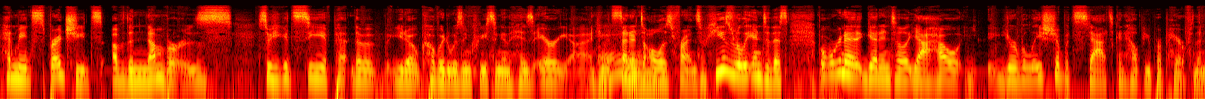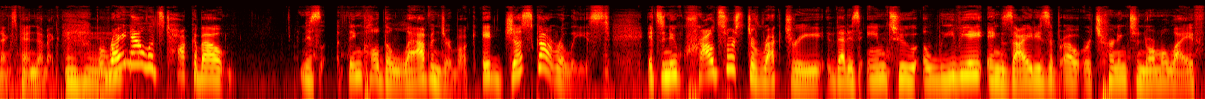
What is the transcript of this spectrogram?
had made spreadsheets of the numbers so he could see if the you know COVID was increasing in his area, and he would send it to Oh. all his friends. So he's really into this. But we're gonna get into yeah how your relationship with stats can help you prepare for the next pandemic. Mm-hmm. But right now, let's talk about this thing called the Lavender Book. It just got released. It's a new crowdsourced directory that is aimed to alleviate anxieties about returning to normal life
